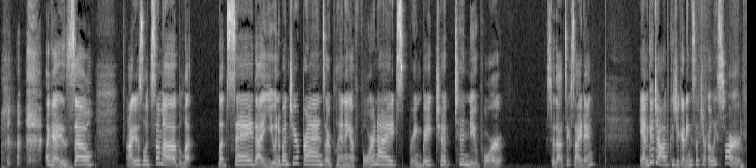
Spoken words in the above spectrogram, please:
okay, agree. so I just looked some up. Let let's say that you and a bunch of your friends are planning a four night spring break trip to Newport. So that's exciting. And good job because you're getting such an early start.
